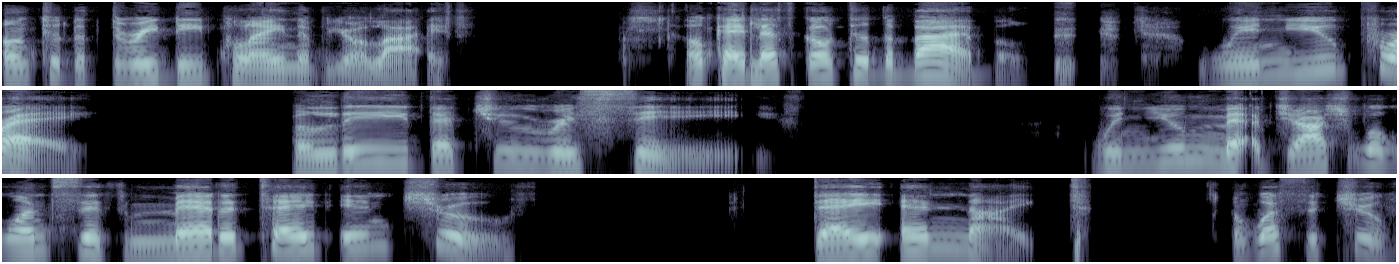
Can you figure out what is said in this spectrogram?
onto the 3D plane of your life. Okay, let's go to the Bible. when you pray, believe that you receive when you met Joshua 1 6, meditate in truth day and night. And what's the truth?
